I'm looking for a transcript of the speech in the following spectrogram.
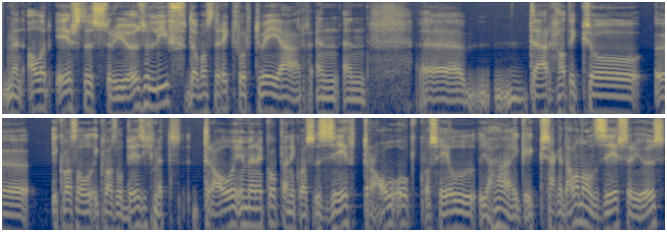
mijn allereerste serieuze lief, dat was direct voor twee jaar. En, en daar had ik zo. Ik was, al, ik was al bezig met trouwen in mijn kop en ik was zeer trouw ook. Ik was heel, ja, ik, ik zag het allemaal zeer serieus.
